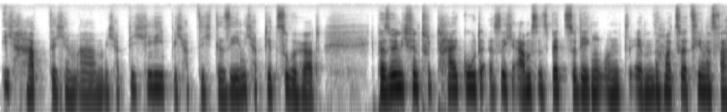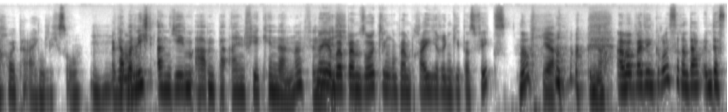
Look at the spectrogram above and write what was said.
ich hab dich im Arm, ich hab dich lieb, ich hab dich gesehen, ich hab dir zugehört. Ich persönlich finde total gut, sich abends ins Bett zu legen und ähm, nochmal zu erzählen, was war heute eigentlich so. Mhm. Wenn Aber man- nicht an jedem Abend bei allen vier Kindern, ne? Finde Naja, ich. aber beim Säugling und beim Dreijährigen geht das fix. Ne? ja, genau. Aber bei den größeren, da- das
